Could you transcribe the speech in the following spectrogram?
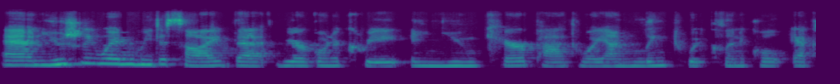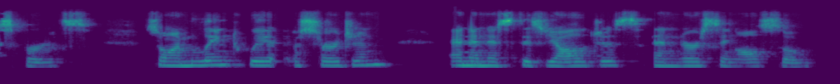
And usually when we decide that we are going to create a new care pathway, I'm linked with clinical experts. So I'm linked with a surgeon, an anesthesiologist, and nursing also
